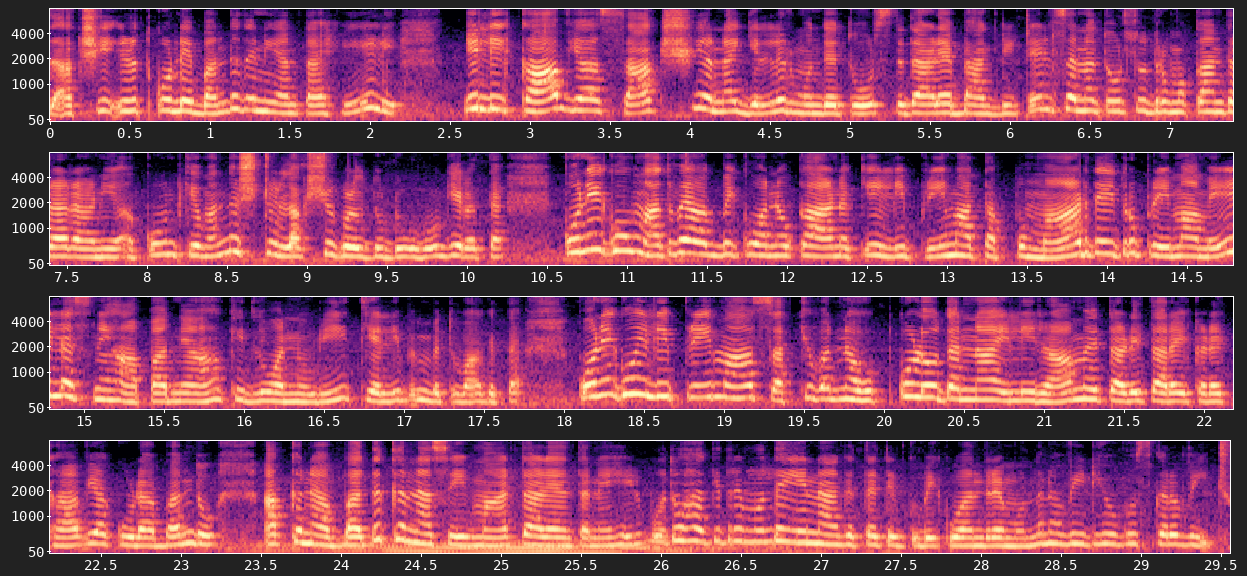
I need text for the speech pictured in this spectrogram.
ಸಾಕ್ಷಿ ಇಳಿದುಕೊಂಡೇ ಬಂದಿದ್ದೀನಿ ಅಂತ ಹೇಳಿ ಇಲ್ಲಿ ಕಾವ್ಯ ಸಾಕ್ಷಿಯನ್ನ ಎಲ್ಲರ ಮುಂದೆ ತೋರಿಸ್ತಿದ್ದಾಳೆ. ಬ್ಯಾಂಕ್ ಡೀಟೇಲ್ಸನ್ನು ತೋರಿಸೋದ್ರ ಮುಖಾಂತರ ರಾಣಿ ಅಕೌಂಟ್ಗೆ ಒಂದಷ್ಟು ಲಕ್ಷಗಳು ದುಡ್ಡು ಹೋಗಿರುತ್ತೆ. ಕೊನೆಗೂ ಮದುವೆ ಆಗಬೇಕು ಅನ್ನೋ ಕಾರಣಕ್ಕೆ ಇಲ್ಲಿ ಪ್ರೇಮ ತಪ್ಪು ಮಾಡದೇ ಇದ್ರು ಪ್ರೇಮ ಮೇಲೆ ಸ್ನೇಹ ಆಪಾದನೆ ಹಾಕಿದ್ಲು ಅನ್ನೋ ರೀತಿಯಲ್ಲಿ ಬಿಂಬಿತವಾಗುತ್ತೆ. ಕೊನೆಗೂ ಇಲ್ಲಿ ಪ್ರೇಮ ಸತ್ಯವನ್ನು ಒಪ್ಕೊಳ್ಳೋದನ್ನ ಇಲ್ಲಿ ರಾಮೆ ತಡೀತಾರೆ. ಈ ಕಡೆ ಕಾವ್ಯ ಕೂಡ ಬಂದು ಅಕ್ಕನ ಬದುಕನ್ನು ಸೇವ್ ಮಾಡ್ತಾಳೆ ಅಂತಾನೆ ಹೇಳ್ಬೋದು. ಹಾಗಿದ್ರೆ ಮುಂದೆ ಏನಾಗುತ್ತೆ ತಿಳ್ಕೊಬೇಕು ಅಂದರೆ ಮುಂದಿನ ವಿಡಿಯೋಗೋಸ್ಕರ ವೇಟ್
